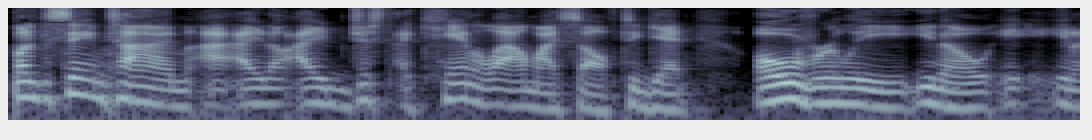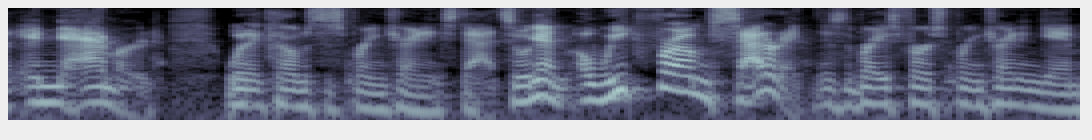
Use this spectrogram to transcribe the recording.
But at the same time, I, I, I just I can't allow myself to get overly, you know, you know, enamored when it comes to spring training stats. So again, a week from Saturday is the Braves' first spring training game,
